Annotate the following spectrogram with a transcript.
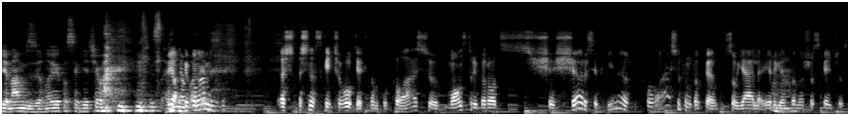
vienam zinui pasakyčiau. Jo, kaip neblogai. manam, aš, aš neskaičiavau, kiek tam tų klasių. Monstrai berots šeši ar septyni, ir klasių tam tokia saujelė irgi Mhm. panašus skaičius.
